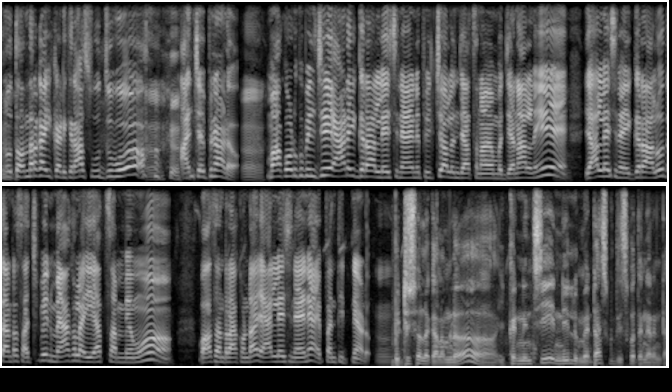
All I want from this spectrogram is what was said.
నువ్వు తొందరగా ఇక్కడికి రా సూజువు అని చెప్పినాడు. మా కొడుకు పిలిచి ఆడ ఇగ్గరాలు లేచినాయి ఆయన పిచ్చోళ్ళని చేస్తున్నామేమో జనాల్ని. వేసిన ఇగ్గరాలు దాంట్లో చచ్చిపోయిన మేకలు అవి వేస్తాం మేము. వాసన రాకుండా యాళ్ళేసినాయని అయ్యప్పని తిట్టినాడు. బ్రిటిష్ వాళ్ళ కాలంలో ఇక్కడి నుంచి నీళ్ళు మెడ్రాస్కు తీసుకుపోతున్నారంట.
